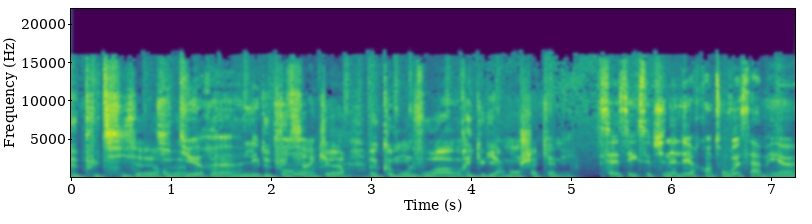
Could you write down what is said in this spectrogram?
de plus de 6 heures, euh, ou de plus de 5 heures, comme on le voit régulièrement chaque année c'est assez exceptionnel d'ailleurs quand on voit ça, mais, euh,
